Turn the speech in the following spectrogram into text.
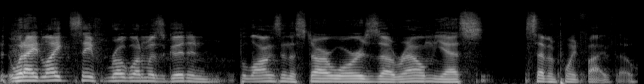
Would I like to say Rogue One was good and belongs in the Star Wars uh, realm? Yes. 7.5 though.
